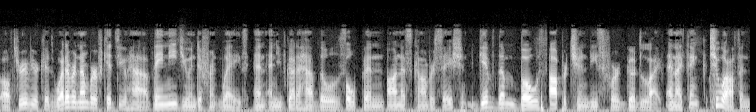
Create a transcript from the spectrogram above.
all three of your kids, whatever number of kids you have, they need you in different ways. And and you've got to have those open, honest conversations. Give them both opportunities for a good life. And I think too often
